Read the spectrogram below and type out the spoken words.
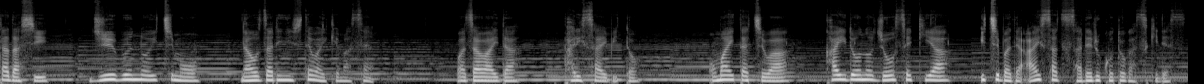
ただし、十分の一もなおざりにしてはいけません。災いだ、パリサイ人。お前たちは街道の定石や市場で挨拶されることが好きです。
